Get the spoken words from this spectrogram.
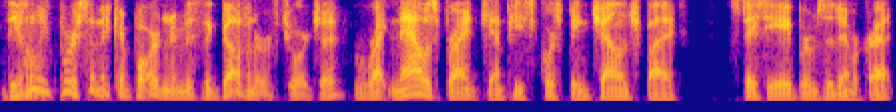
the only person that can pardon him is the governor of Georgia. who Right now is Brian Kemp. He's of course being challenged by Stacey Abrams, the Democrat.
